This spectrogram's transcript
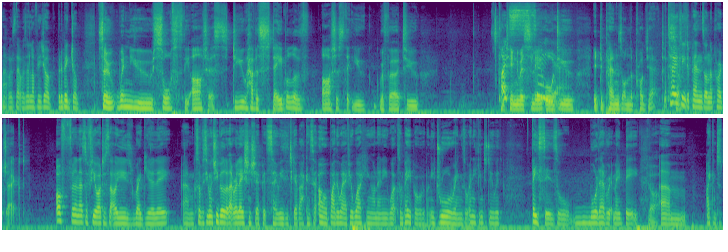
that was that was a lovely job, but a big job. So when you source the artists, do you have a stable of artists that you refer to continuously, or do you? It depends on the project. It totally depends on the project. Often, there's a few artists that I'll use regularly because um, obviously once you build up that relationship, it's so easy to go back and say, oh, by the way, if you're working on any works on paper or any drawings or anything to do with faces or whatever it may be, yeah. um, I can just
